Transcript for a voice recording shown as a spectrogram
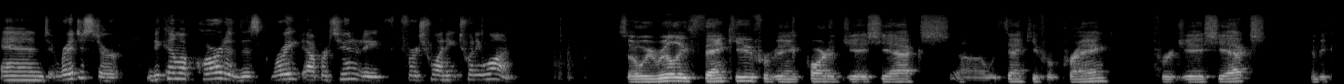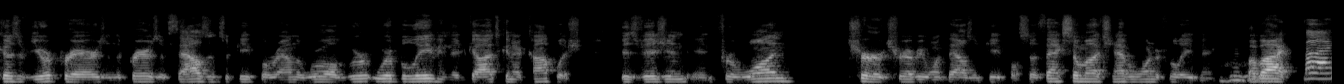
and register become a part of this great opportunity for 2021. So we really thank you for being part of GACX. Uh, we thank you for praying for GACX. And because of your prayers and the prayers of thousands of people around the world, we're, we're believing that God's going to accomplish his vision in, for one church for every 1,000 people. So thanks so much and have a wonderful evening. Bye-bye. Bye.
